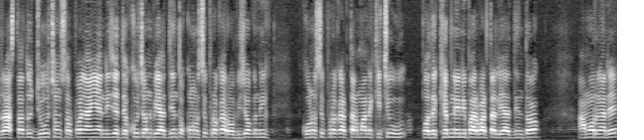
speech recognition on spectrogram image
रास्ता तो जो सरपंच आज्ञा निजे देखुन भी आज दिन तो कौन प्रकार अभियोग नहीं कौन प्रकार तार मैंने किसी पदक्षेप नहीं पार्बार आज दिन तक आमर गाँव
